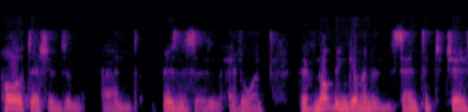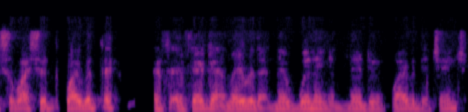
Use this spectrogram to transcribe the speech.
politicians and, and businesses and everyone, they've not been given an incentive to change. So why should why would they? If if they're getting away with it and they're winning and they're doing why would they change?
